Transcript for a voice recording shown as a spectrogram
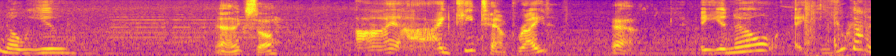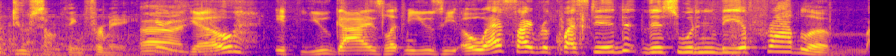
know you? Yeah, I think so. I, IT temp, right? Yeah. You know, you gotta do something for me. Uh, Here you go. If you guys let me use the OS I requested, this wouldn't be a problem.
